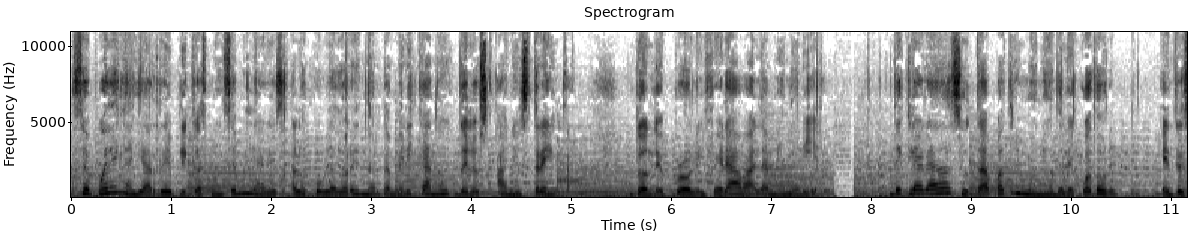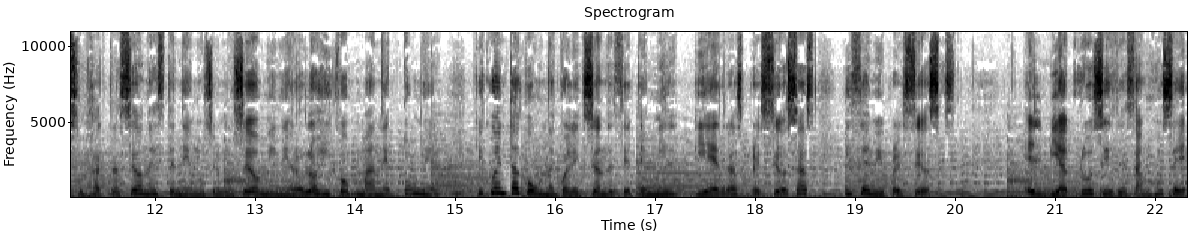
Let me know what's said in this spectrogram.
Se pueden hallar réplicas muy similares a los pobladores norteamericanos de los años 30, donde proliferaba la minería. Declarada Ciudad Patrimonio del Ecuador, entre sus actuaciones tenemos el Museo Mineralógico Manet Túnel, que cuenta con una colección de 7.000 piedras preciosas y semipreciosas. El Via Crucis de San José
